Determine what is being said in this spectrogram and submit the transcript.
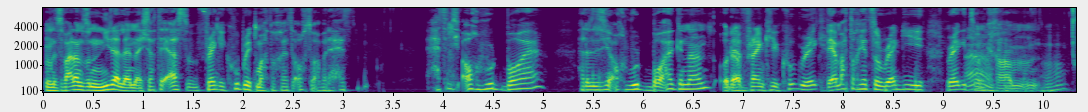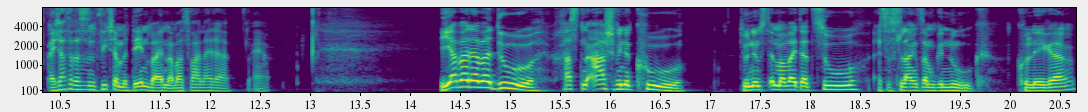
und es war dann so ein Niederländer. Ich dachte erst, Frankie Kubrick macht doch jetzt auch so, aber der heißt, heißt er nicht auch Root Boy? Hat er sich nicht auch Root Boy genannt? Oder Oder Frankie Kubrick. der macht doch jetzt so Reggae, Reggaeton-Kram. Ich dachte, das ist ein Feature mit den beiden, aber es war leider, naja. Jabba du, hast einen Arsch wie eine Kuh. Du nimmst immer weiter zu, es ist langsam genug, Kollege.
